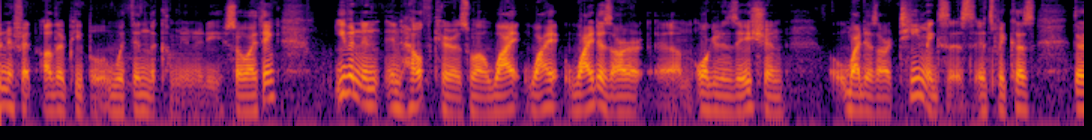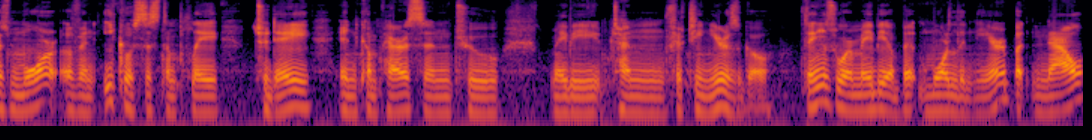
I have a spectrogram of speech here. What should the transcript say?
benefit other people within the community. So I think even in, in healthcare as well, why, why, why does our um, organization, why does our team exist? It's because there's more of an ecosystem play today in comparison to maybe 10, 15 years ago. Things were maybe a bit more linear, but now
